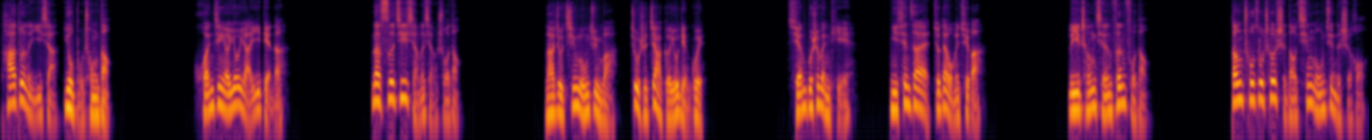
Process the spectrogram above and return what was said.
他顿了一下，又补充道：“环境要优雅一点的。”那司机想了想，说道：“那就青龙郡吧，就是价格有点贵。钱不是问题，你现在就带我们去吧。”李承前吩咐道。当出租车驶到青龙郡的时候，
